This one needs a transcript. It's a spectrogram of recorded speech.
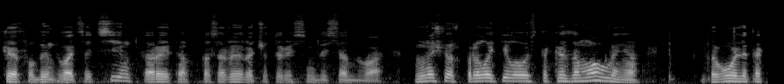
КФ 1.27 та рейтинг пасажира 4,72. Ну що ж, прилетіло ось таке замовлення. Доволі таки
